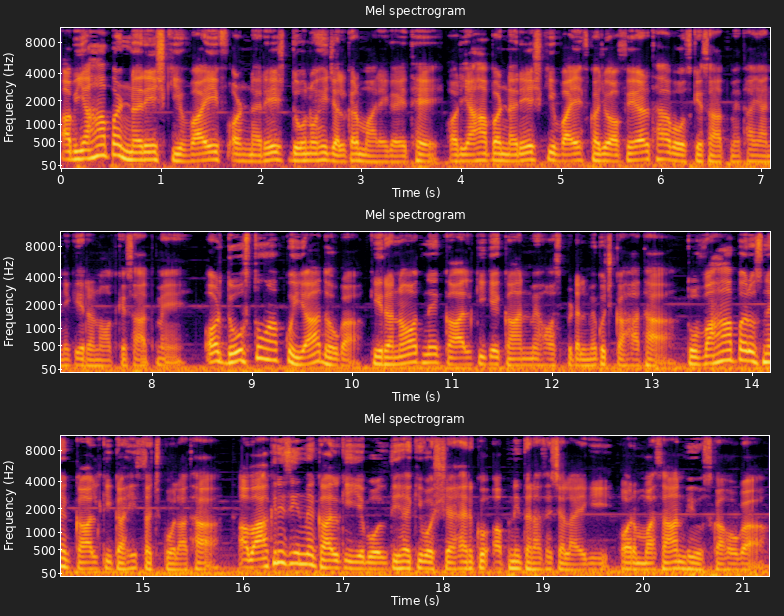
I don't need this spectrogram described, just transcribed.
अब यहाँ पर नरेश की वाइफ और नरेश दोनों ही जलकर मारे गए थे। और यहाँ पर नरेश की वाइफ का जो अफेयर था, वो उसके साथ में था, यानी कि रनौत के साथ में। और दोस्तों, आपको याद होगा कि रनौत ने कालकी के कान में हॉस्पिटल में कुछ कहा था। तो वहाँ पर उसने कालकी का ही सच बोला था। अब आखिरी सीन में कालकी ये बोलती है कि वो शहर को अपनी तरह से चलाएगी और मसान भी उसका होगा।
